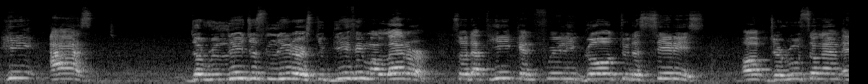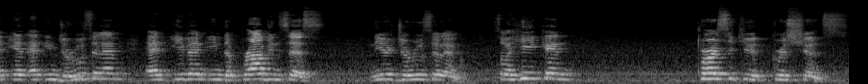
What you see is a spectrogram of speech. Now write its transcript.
he asked the religious leaders to give him a letter so that he can freely go to the cities of Jerusalem and in, and in Jerusalem and even in the provinces near Jerusalem. So he can persecute Christians.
